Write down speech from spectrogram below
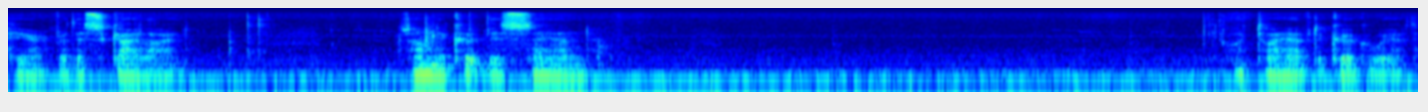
here, for this skylight. So I'm going to cook this sand. What do I have to cook with?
